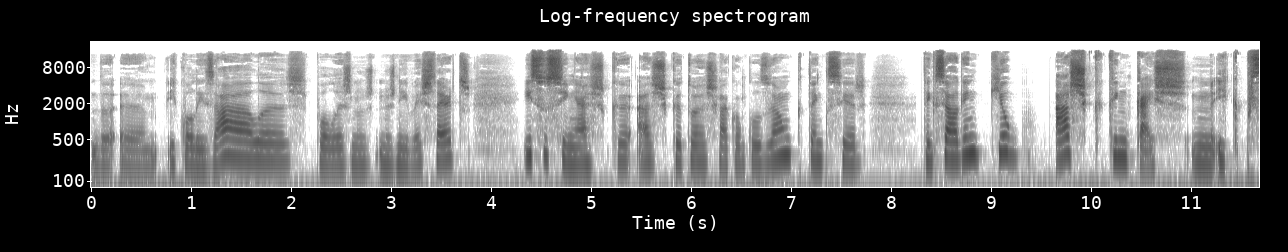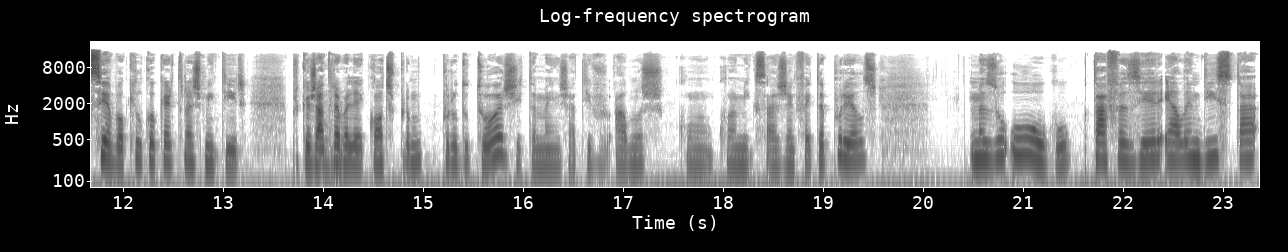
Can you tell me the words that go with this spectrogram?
um, equalizá-las, pô-las nos, nos níveis certos, isso sim, acho que acho que estou a chegar à conclusão que tem que ser tem que ser alguém que eu acho que, que encaixe e que perceba aquilo que eu quero transmitir. Porque eu já trabalhei com outros pro- produtores e também já tive álbuns com, com a mixagem feita por eles. Mas o, o Hugo, o que está a fazer, é além disso, está,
